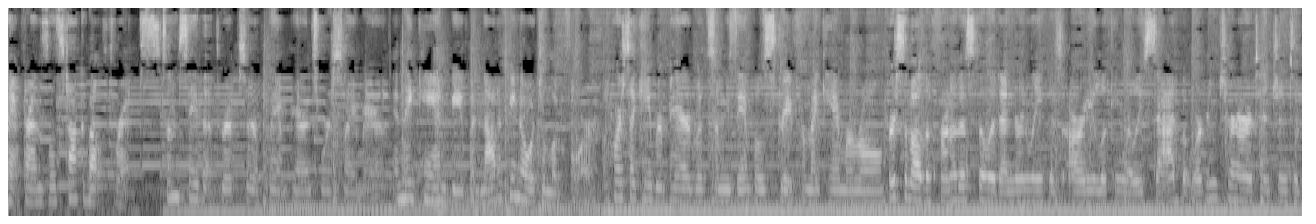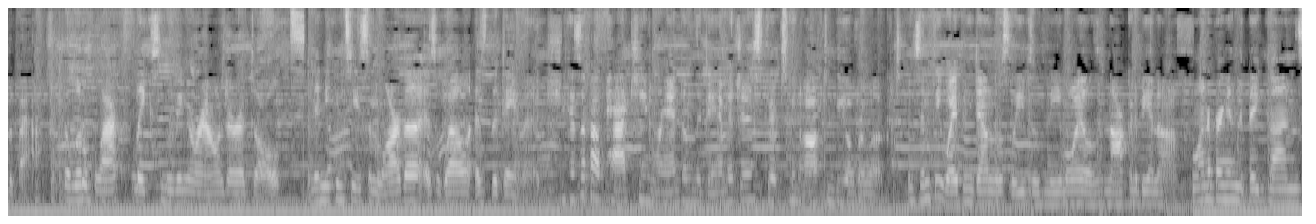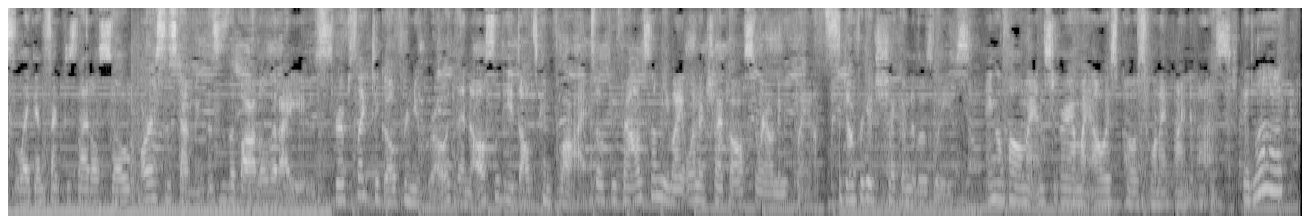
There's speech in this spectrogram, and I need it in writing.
plant friends, let's talk about thrips. Some say that thrips are a plant parent's worst nightmare, and they can be, but not if you know what to look for. Of course, I came prepared with some examples straight from my camera roll. First of all, the front of this philodendron leaf is already looking really sad, but we're gonna turn our attention to the back. The little black flakes moving around are adults, and then you can see some larvae as well as the damage. Because of how patchy and random the damage is, thrips can often be overlooked. And simply wiping down those leaves with neem oil is not gonna be enough. You wanna bring in the big guns like insecticidal soap or a systemic. This is the bottle that I use. Thrips like to go for new growth and also the adults can fly. So if you found some, you might wanna check all surrounding plants. Don't forget to check under those leaves. And go follow my Instagram. I always post when I find a pest. Good luck!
